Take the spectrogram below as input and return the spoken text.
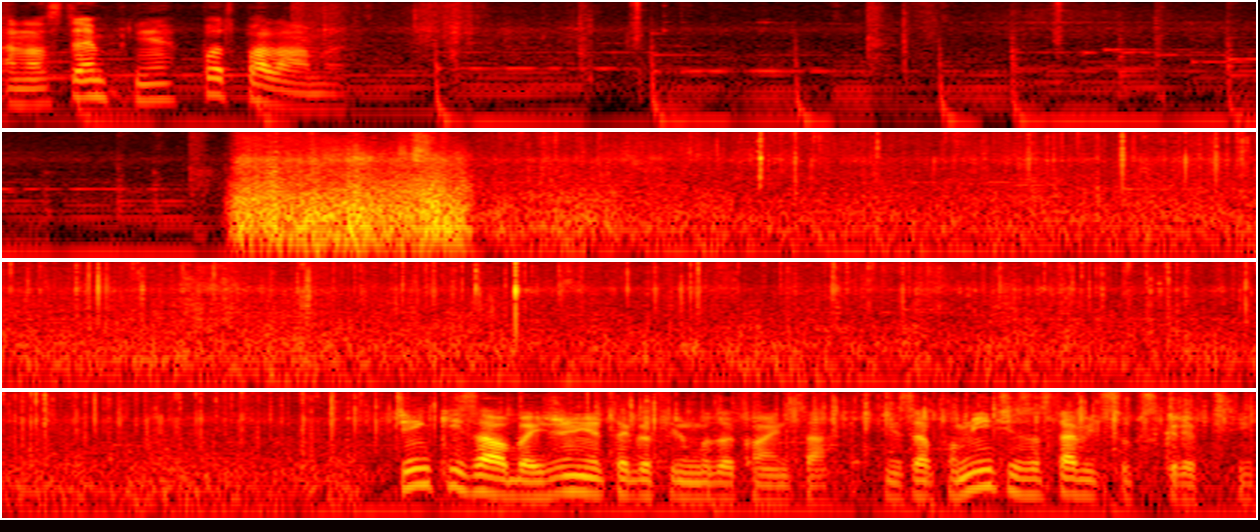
A następnie podpalamy. Dzięki za obejrzenie tego filmu do końca. Nie zapomnijcie zostawić subskrypcji.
